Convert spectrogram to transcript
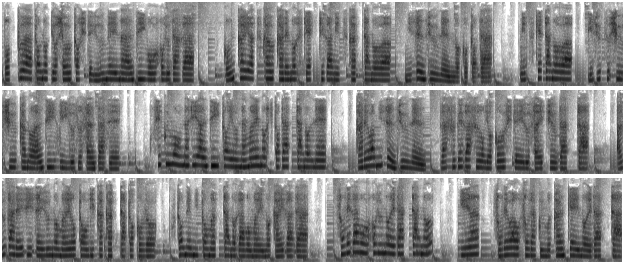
ポップアートの巨匠として有名なアンディ・ウォーホルだが、今回扱う彼のスケッチが見つかったのは、2010年のことだ。見つけたのは、美術収集家のアンディ・フィールズさんだぜ。くしくも同じアンディという名前の人だったのね。彼は2010年、ラスベガスを旅行している最中だった。あるガレージセールの前を通りかかったところ、ふと目に留まったのが5枚の絵画だ。それがウォーホルの絵だったの？いや、それはおそらく無関係の絵だった。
